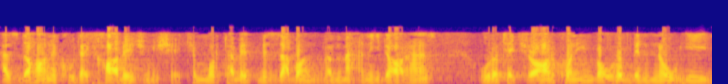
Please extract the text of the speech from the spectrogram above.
از دهان کودک خارج میشه که مرتبط به زبان و معنیدار هست او رو تکرار کنیم و او رو به نوعی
